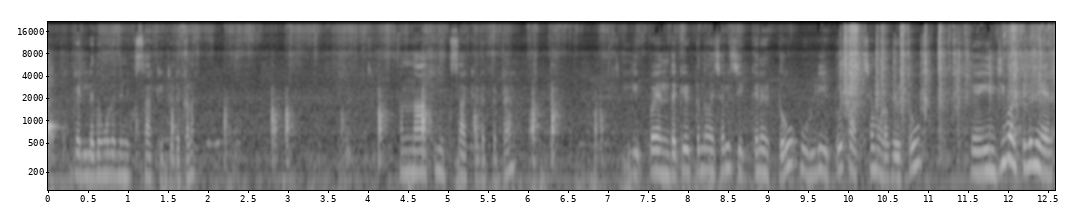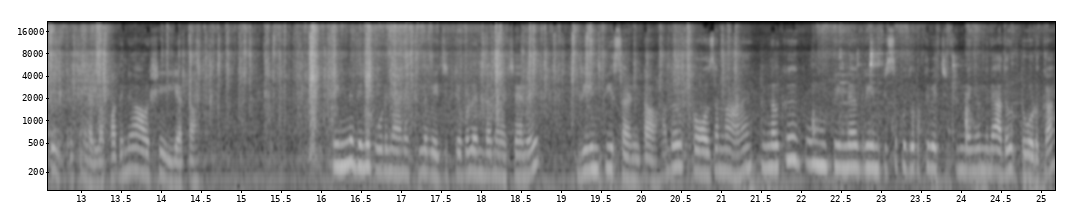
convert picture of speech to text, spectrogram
നമുക്ക് എല്ലാതും കൂടി ഒന്ന് മിക്സ് ആക്കിയിട്ട് എടുക്കണം നന്നാക്കി മിക്സ് ആക്കി എടുക്കട്ടെ ഇപ്പോൾ എന്തൊക്കെ ഇട്ടെന്ന് വെച്ചാൽ ചിക്കൻ ഇട്ടു ഉള്ളി ഇട്ടു പച്ചമുളക് ഇട്ടു ഇഞ്ചി വെളുത്തുള്ളി നേരത്തെ ഇട്ടിട്ടുണ്ടല്ലോ അപ്പോൾ അതിന് ആവശ്യമില്ല കേട്ടോ പിന്നെ ഇതിന് കൂടെ ഞാൻ ഇട്ടുള്ള വെജിറ്റബിൾ എന്താണെന്ന് വെച്ചാൽ ഗ്രീൻ പീസ് ആണ് കേട്ടോ അത് ഫ്രോസൺ ആണ്. നിങ്ങൾക്ക് പിന്നെ ഗ്രീൻ പീസ് കുതിർത്തി വെച്ചിട്ടുണ്ടെങ്കിൽ പിന്നെ അത് ഇട്ട് കൊടുക്കാം.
